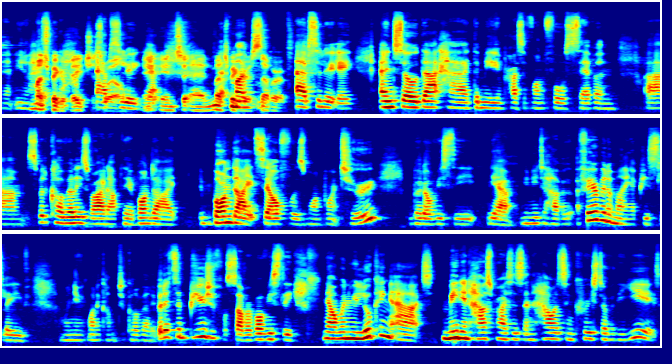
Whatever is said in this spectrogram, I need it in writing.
than you know, has- much bigger beach as Absolutely, well, yeah. into, and much bigger my- suburb. Absolutely. And so that had the median price of 147. Um, so but Clovelly's right up there. Bondi Bondi itself was 1.2, but obviously, yeah, you need to have a, a fair bit of money up your sleeve when you want to come to Clovelly. But it's a beautiful suburb, obviously. Now, when we're looking at median house prices and how it's increased over the years,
